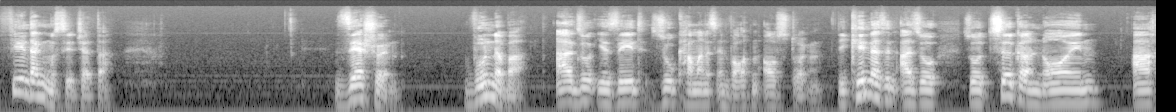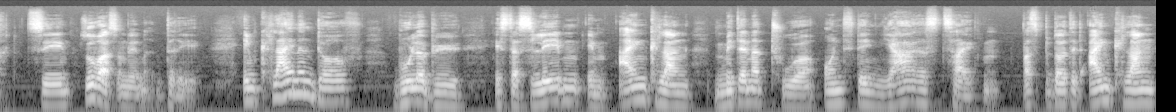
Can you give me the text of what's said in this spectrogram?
Vielen Dank, Musichetta. Sehr schön. Wunderbar. Also ihr seht, so kann man es in Worten ausdrücken. Die Kinder sind also so circa 9, 8, 10, sowas um den Dreh. Im kleinen Dorf Bullabü ist das Leben im Einklang mit der Natur und den Jahreszeiten. Was bedeutet Einklang?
